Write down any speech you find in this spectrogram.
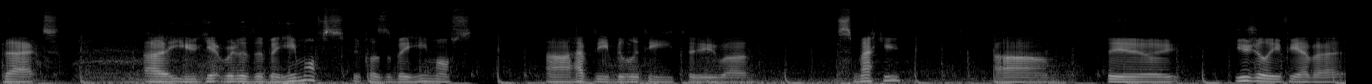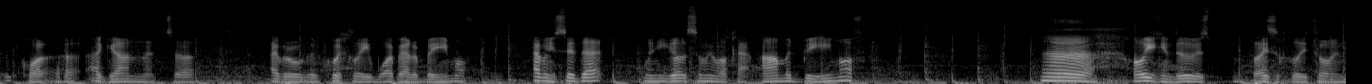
that uh, you get rid of the behemoths because the behemoths uh, have the ability to uh, smack you. Um, Usually if you have a quite a, a gun that's uh, able to quickly wipe out a behemoth. Having said that, when you got something like an armored behemoth, uh, all you can do is basically try and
